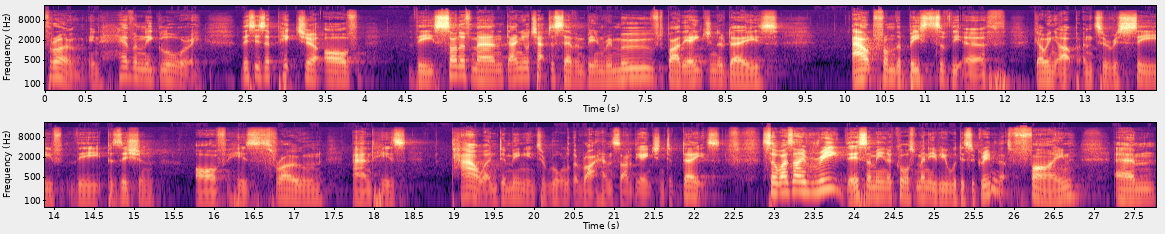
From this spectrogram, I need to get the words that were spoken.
throne in heavenly glory. This is a picture of the Son of Man, Daniel chapter 7, being removed by the Ancient of Days out from the beasts of the earth going up and to receive the position of his throne and his power and dominion to rule at the right hand side of the Ancient of Days. So, as I read this, I mean, of course, many of you will disagree with me, that's fine. Um,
